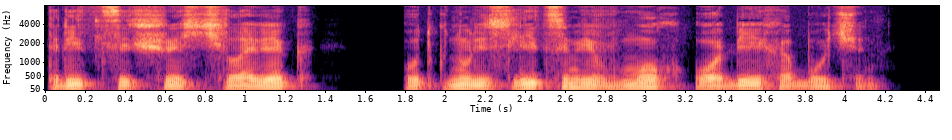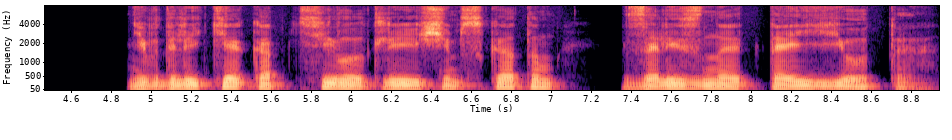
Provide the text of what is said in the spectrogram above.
36 человек уткнулись лицами в мох у обеих обочин. Невдалеке коптила тлеющим скатом зализанная «Тойота».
